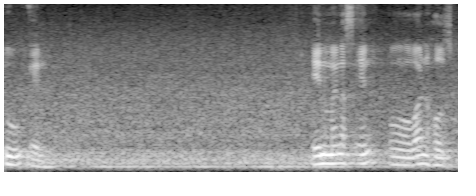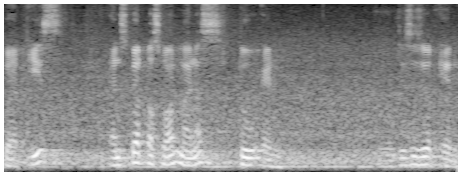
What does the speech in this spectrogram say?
2n n. Minus n uh, 1 whole square is n square plus 1 minus 2n this is your n.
